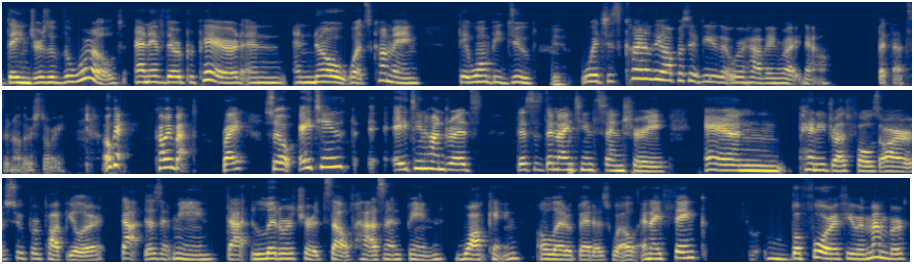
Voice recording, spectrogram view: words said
dangers of the world. And if they're prepared and and know what's coming, they won't be duped, Yeah. which is kind of the opposite view that we're having right now. But that's another story. Okay, coming back, right? So 18th, 1800s, this is the 19th century and penny dreadfuls are super popular that doesn't mean that literature itself hasn't been walking a little bit as well and i think before if you remember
